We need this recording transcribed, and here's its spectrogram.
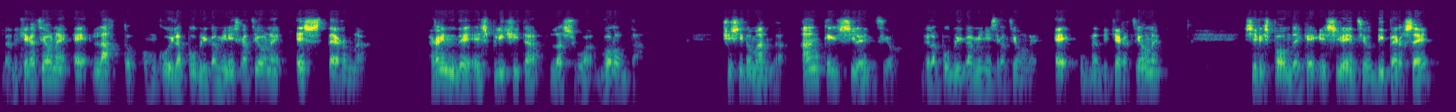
La dichiarazione è l'atto con cui la pubblica amministrazione esterna rende esplicita la sua volontà. Ci si domanda, anche il silenzio della pubblica amministrazione è una dichiarazione? Si risponde che il silenzio di per sé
